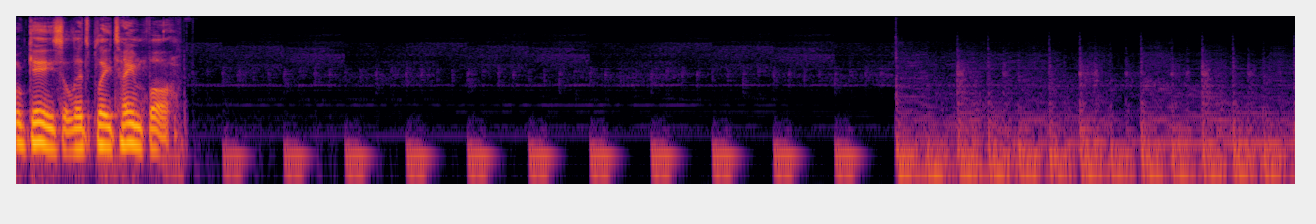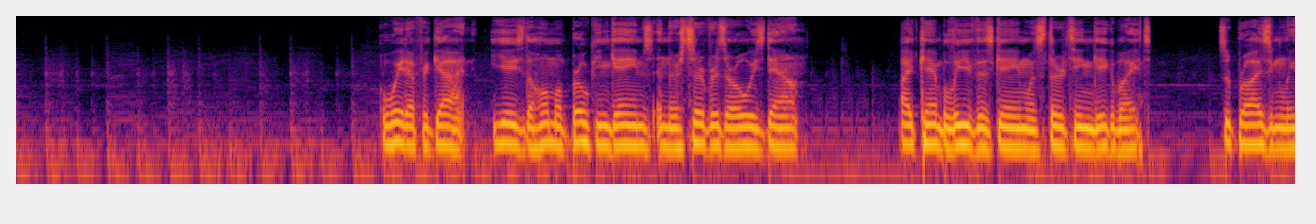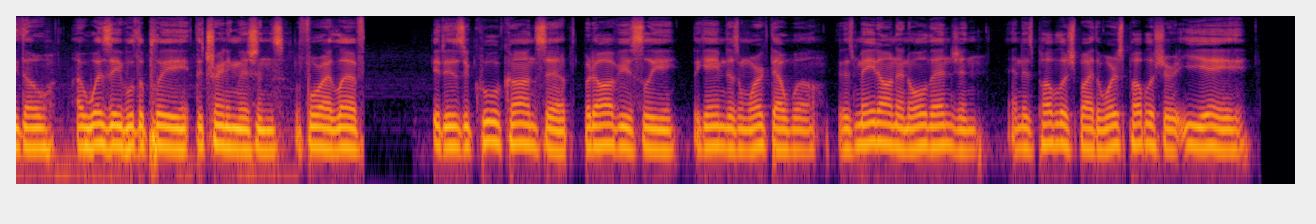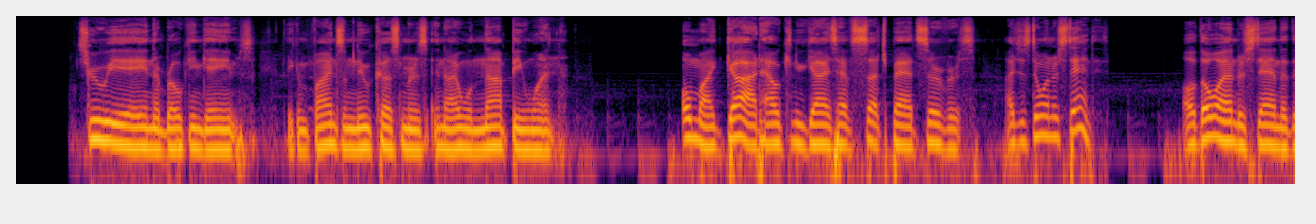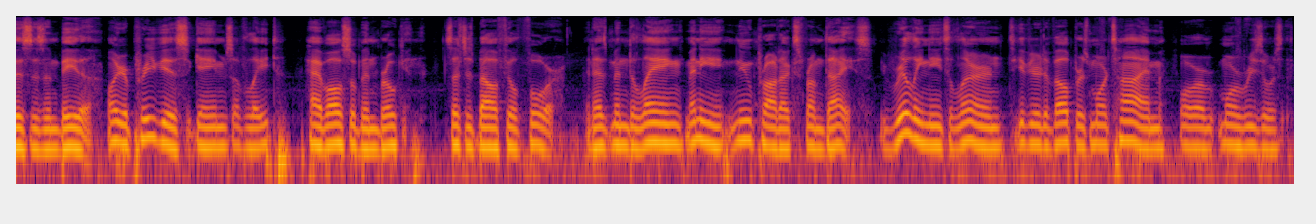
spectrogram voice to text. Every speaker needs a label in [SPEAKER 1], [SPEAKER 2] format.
[SPEAKER 1] Okay, so let's play Titanfall. Wait, I forgot. EA is the home of broken games and their servers are always down. I can't believe this game was 13 gigabytes. Surprisingly though, I was able to play the training missions before I left. It is a cool concept, but obviously the game doesn't work that well. It is made on an old engine and is published by the worst publisher EA. Screw EA and their broken games. They can find some new customers and I will not be one. Oh my god, how can you guys have such bad servers? I just don't understand it. Although I understand that this is in beta, all your previous games of late have also been broken, such as Battlefield 4. It has been delaying many new products from DICE. You really need to learn to give your developers more time or more resources.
